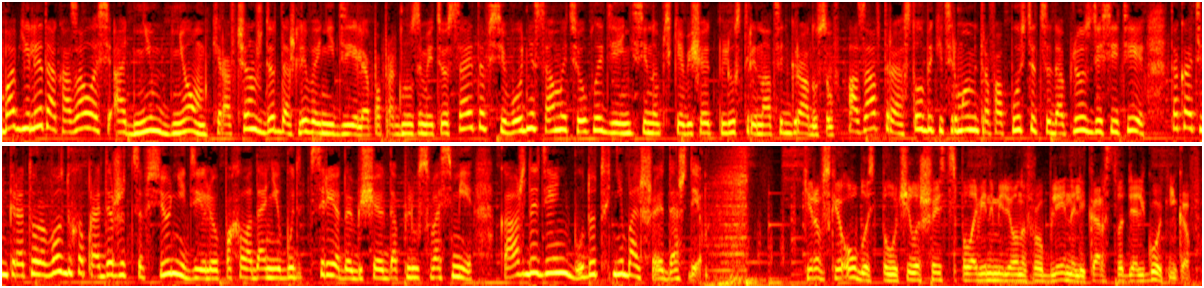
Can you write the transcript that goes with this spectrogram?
Бабье лето оказалось одним днем. Кировчан ждет дождливая неделя. По прогнозам метеосайтов, сегодня самый теплый день. Синоптики обещают плюс 13 градусов. А завтра столбики термометров опустятся до плюс 10. Такая температура воздуха продержится всю неделю. Похолодание будет в среду, обещают до плюс 8. Каждый день будут небольшие дожди. Кировская область получила 6,5 миллионов рублей на лекарства для льготников.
